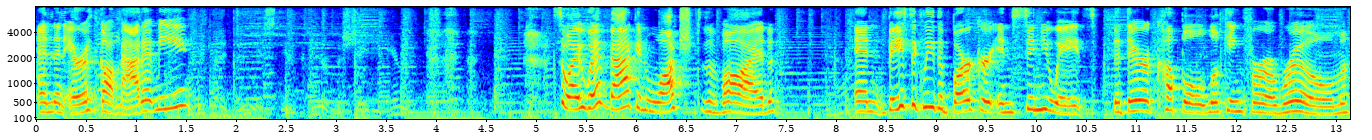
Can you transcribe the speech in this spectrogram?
and then Aerith got mad at me? So I went back and watched the VOD and basically the Barker insinuates that they're a couple looking for a room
